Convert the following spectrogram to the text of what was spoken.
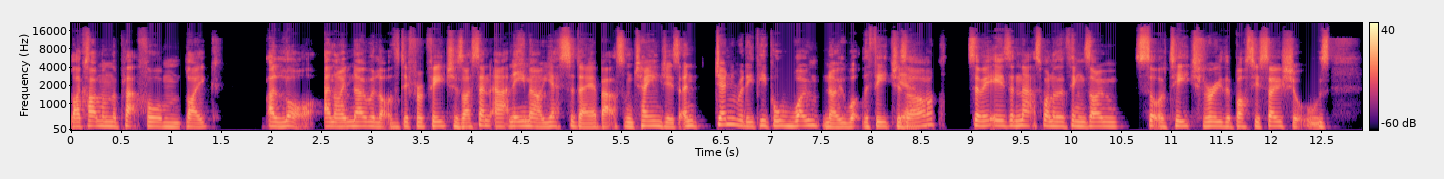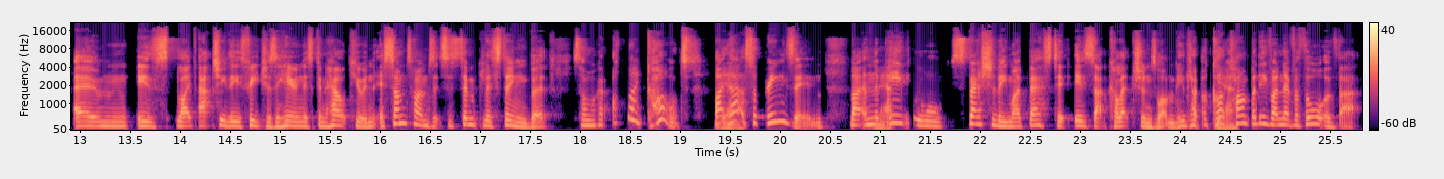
like I'm on the platform, like a lot and I know a lot of the different features. I sent out an email yesterday about some changes and generally people won't know what the features yeah. are. So it is, and that's one of the things I'm sort of teach through the Boss Your Socials. Um, is like actually these features are here and this can help you. And sometimes it's the simplest thing, but someone go, "Oh my god, like yeah. that's amazing!" Like, and the yeah. people, especially my best tip is that collections one. People like, "I yeah. can't believe I never thought of that."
